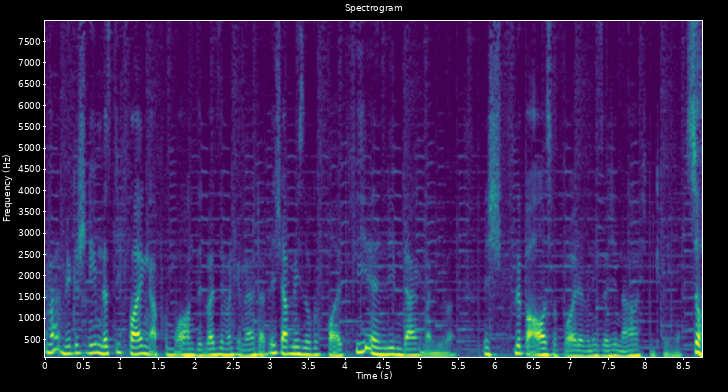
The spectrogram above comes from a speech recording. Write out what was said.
jemand mir geschrieben, dass die Folgen abgebrochen sind, weil sie jemand gemerkt hat. Ich habe mich so gefreut. Vielen lieben Dank, mein Lieber. Ich flippe aus vor Freude, wenn ich solche Nachrichten kriege. So,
